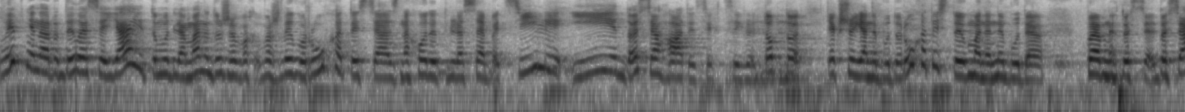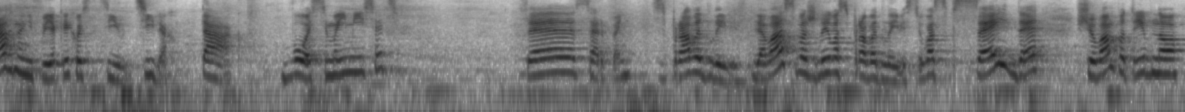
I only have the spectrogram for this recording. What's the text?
в липні народилася я, і тому для мене дуже важ- важливо рухатися, знаходити для себе цілі і досягати цих цілей. Тобто, якщо я не буду рухатись, то в мене не буде певних досягнень в якихось ціл- цілях. Так, восьмий місяць. Це серпень. Справедливість. Для вас важлива справедливість. У вас все йде, що вам потрібно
